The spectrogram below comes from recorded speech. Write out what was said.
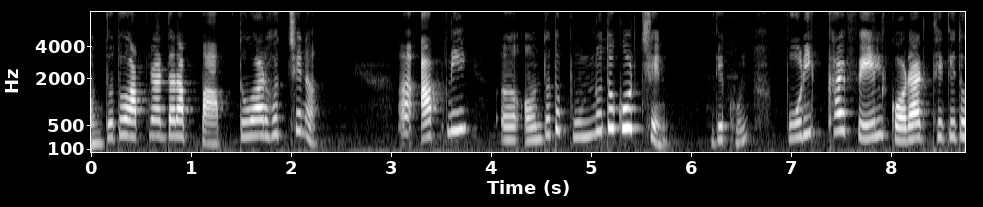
অন্তত আপনার দ্বারা পাপ তো আর হচ্ছে না। আপনি অন্তত পুণ্য তো করছেন। দেখুন, পরীক্ষায় ফেল করার থেকে তো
